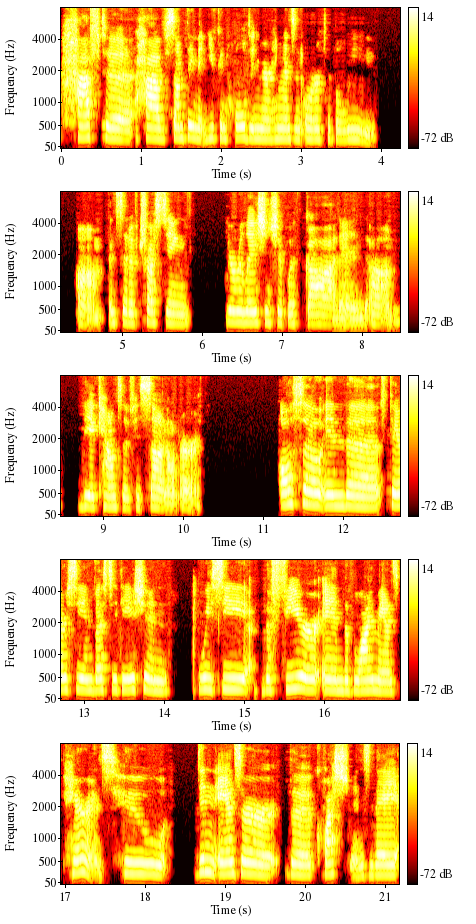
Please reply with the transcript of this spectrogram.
have to have something that you can hold in your hands in order to believe um, instead of trusting your relationship with God and um, the accounts of his son on earth. Also, in the Pharisee investigation, we see the fear in the blind man's parents who didn't answer the questions. They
